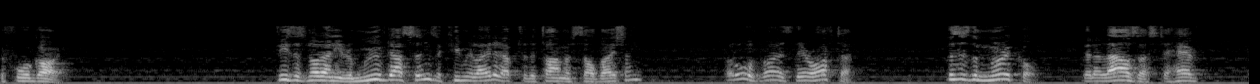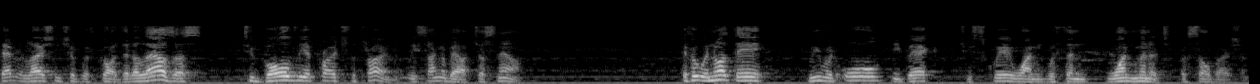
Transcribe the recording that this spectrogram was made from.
before God. Jesus not only removed our sins accumulated up to the time of salvation, but all of those thereafter. This is the miracle that allows us to have that relationship with God, that allows us to boldly approach the throne that we sung about just now. If it were not there, we would all be back to square one within one minute of salvation.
